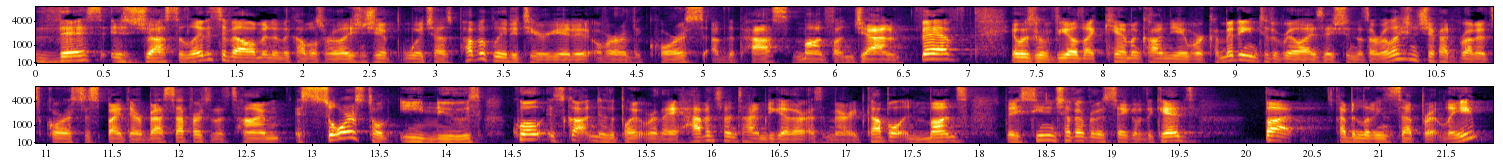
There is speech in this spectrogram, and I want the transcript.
This is just the latest development in the couple's relationship, which has publicly deteriorated over the course of the past month. On Jan 5th, it was revealed that Kim and Kanye were committing to the realization that the relationship had run its course despite their best efforts at the time. A source told E! News, quote, it's gotten to the point where they haven't spent time together as a married couple in months. They've seen each other for the sake of the kids, but have been living separately.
